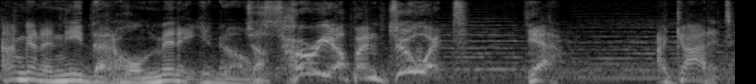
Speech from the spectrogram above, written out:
I'm gonna need that whole minute, you know. Just hurry up and do it! Yeah, I got it.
